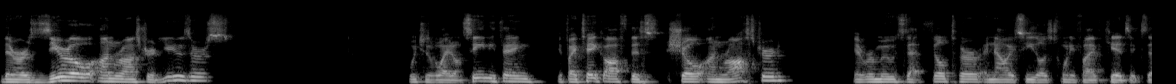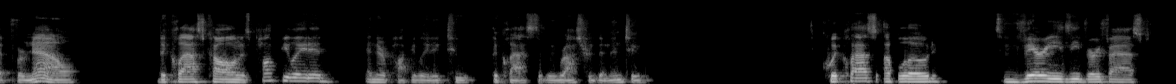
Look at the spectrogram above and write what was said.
there are zero unrostered users, which is why I don't see anything. If I take off this show unrostered, it removes that filter and now I see those 25 kids, except for now, the class column is populated and they're populated to the class that we rostered them into. Quick class upload. It's very easy, very fast.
